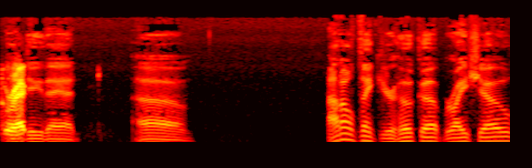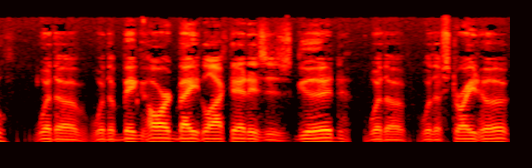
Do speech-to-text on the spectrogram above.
Correct. They do that. Uh, I don't think your hookup ratio with a with a big hard bait like that is as good with a with a straight hook.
